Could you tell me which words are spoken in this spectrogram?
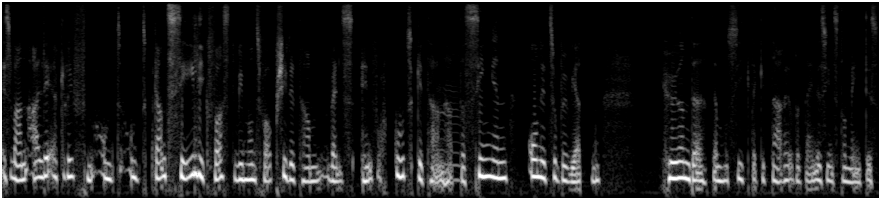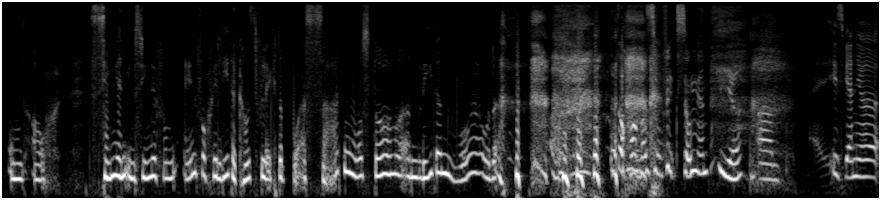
es waren alle ergriffen und, und ganz selig fast, wie wir uns verabschiedet haben, weil es einfach gut getan hat. Mhm. Das Singen ohne zu bewerten, Hören der, der Musik, der Gitarre oder deines Instrumentes und auch Singen im Sinne von einfache Lieder. Kannst du vielleicht ein paar sagen, was da an Liedern war? Oder? da haben wir so viel gesungen. Ja. Ähm, es werden ja äh,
